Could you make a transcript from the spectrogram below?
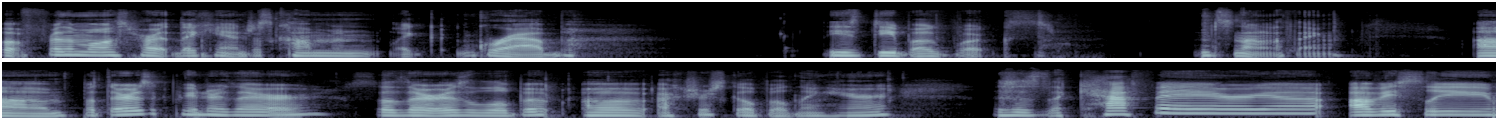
But for the most part, they can't just come and like grab these debug books. It's not a thing. Um, but there is a computer there, so there is a little bit of extra skill building here. This is the cafe area. Obviously,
